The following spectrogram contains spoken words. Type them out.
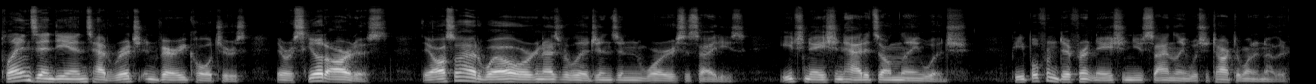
Plains Indians had rich and varied cultures. They were skilled artists. They also had well organized religions and warrior societies. Each nation had its own language. People from different nations used sign language to talk to one another.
